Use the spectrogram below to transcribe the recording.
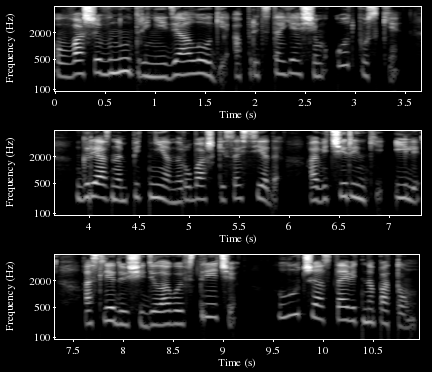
В вашей внутренней диалоге о предстоящем отпуске, грязном пятне на рубашке соседа, о вечеринке или о следующей деловой встрече лучше оставить на потом.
